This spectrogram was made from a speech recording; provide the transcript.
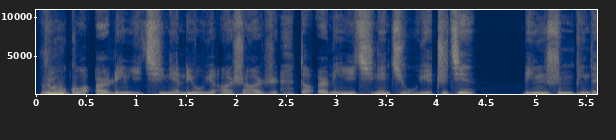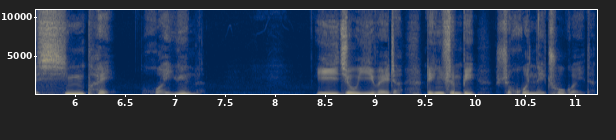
如果二零一七年六月二十二日到二零一七年九月之间，林生斌的新配怀孕了，依旧意味着林生斌是婚内出轨的。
